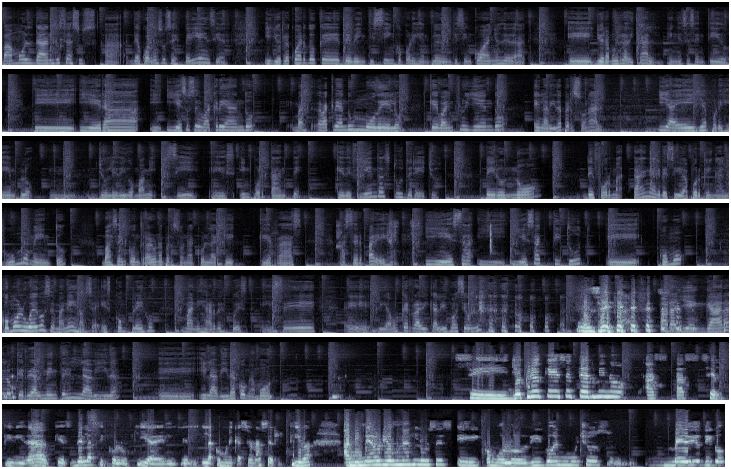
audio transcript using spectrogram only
va moldándose a sus, de acuerdo a sus experiencias. Y yo recuerdo que de 25, por ejemplo, de 25 años de edad, eh, yo era muy radical en ese sentido. Y, era, y, eso se va creando, va, creando un modelo que va influyendo en la vida personal. Y a ella, por ejemplo, mm, yo le digo, mami, sí, es importante que defiendas tus derechos, pero no de forma tan agresiva, porque en algún momento vas a encontrar una persona con la que querrás hacer pareja y esa, y, esa actitud, eh, ¿cómo, ¿cómo, luego se maneja? O sea, es complejo manejar después ese, eh, digamos que radicalismo hacia un lado, para llegar a lo que realmente es la vida eh, y la vida con amor. Sí, yo creo que ese término asertividad, que es de la psicología, la comunicación asertiva, a mí me abrió unas luces y como lo digo en muchos medios, digo,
